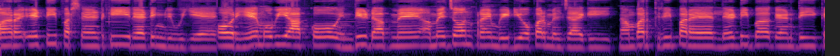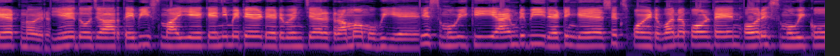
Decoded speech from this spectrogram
पर एटी की रेटिंग भी हुई है. और ये मूवी आपको हिंदी डब में अमेजोन प्राइम वीडियो पर मिल जाएगी। नंबर थ्री पर है Ladybug and the Cat Noir ये 2023 में आई एक एनिमेटेड एडवेंचर ड्रामा मूवी है। इस मूवी की आईएमडीबी रेटिंग है सिक्स पॉइंट वन टेन और इस मूवी को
